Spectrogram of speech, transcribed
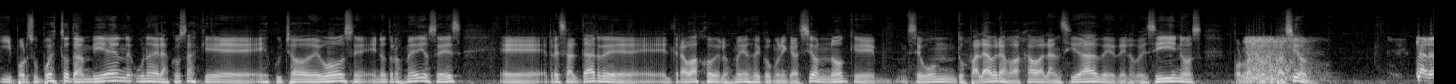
y por supuesto también una de las cosas que he escuchado de vos en, otros medios es eh, resaltar eh, el trabajo de los medios de comunicación, ¿no? Que según tus palabras bajaba la ansiedad de, los vecinos por la preocupación. Claro,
